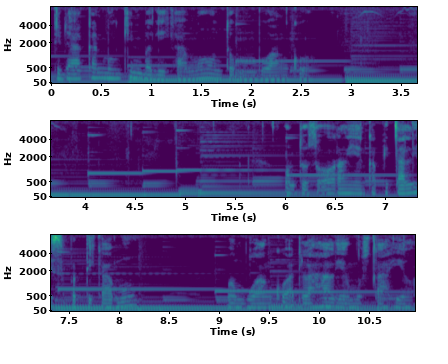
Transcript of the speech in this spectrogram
Tidak akan mungkin bagi kamu untuk membuangku. Untuk seorang yang kapitalis seperti kamu, membuangku adalah hal yang mustahil.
